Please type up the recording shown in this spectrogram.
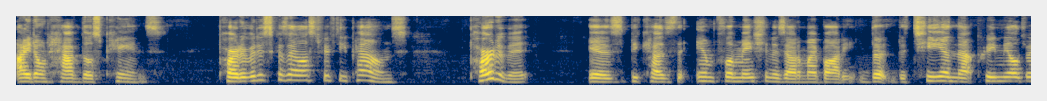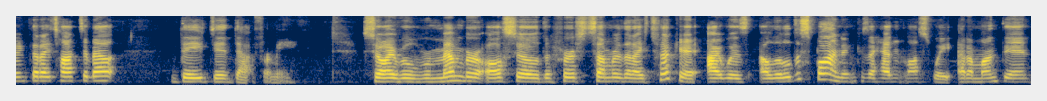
I don't have those pains. Part of it is because I lost 50 pounds. Part of it is because the inflammation is out of my body. The the tea and that pre-meal drink that I talked about, they did that for me. So I will remember also the first summer that I took it, I was a little despondent because I hadn't lost weight. At a month in,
